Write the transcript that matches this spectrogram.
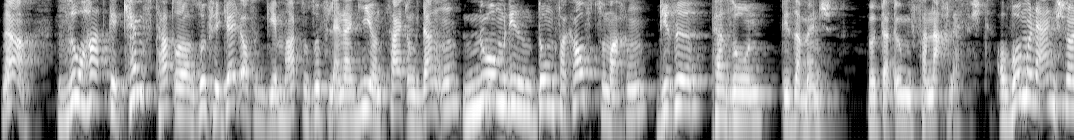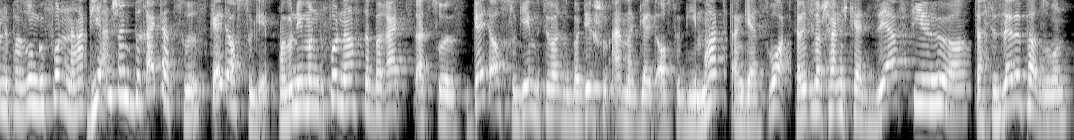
ja, so hart gekämpft hat oder so viel Geld ausgegeben hat und so viel Energie und Zeit und Gedanken, nur um diesen dummen Verkauf zu machen, diese Person, dieser Mensch wird dann irgendwie vernachlässigt. Obwohl man ja eigentlich schon eine Person gefunden hat, die anscheinend bereit dazu ist, Geld auszugeben. Und wenn du jemanden gefunden hast, der bereit dazu ist, Geld auszugeben, beziehungsweise bei dir schon einmal Geld ausgegeben hat, dann guess what? Dann ist die Wahrscheinlichkeit sehr viel höher, dass dieselbe Person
